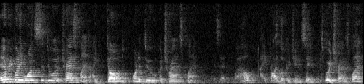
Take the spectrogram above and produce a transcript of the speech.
everybody wants to do a transplant. I don't want to do a transplant. I said, well, I'd probably look at you and say, do a transplant,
